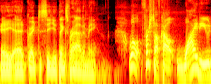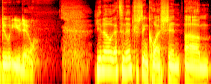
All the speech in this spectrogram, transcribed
Hey, Ed, great to see you. Thanks for having me. Well, first off, Kyle, why do you do what you do? You know, that's an interesting question. Um,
